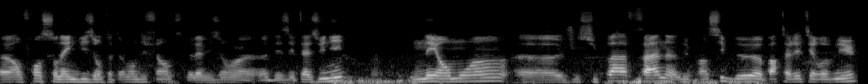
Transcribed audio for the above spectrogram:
Euh, en France, on a une vision totalement différente de la vision euh, des États-Unis. Néanmoins, euh, je suis pas fan du principe de partager tes revenus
